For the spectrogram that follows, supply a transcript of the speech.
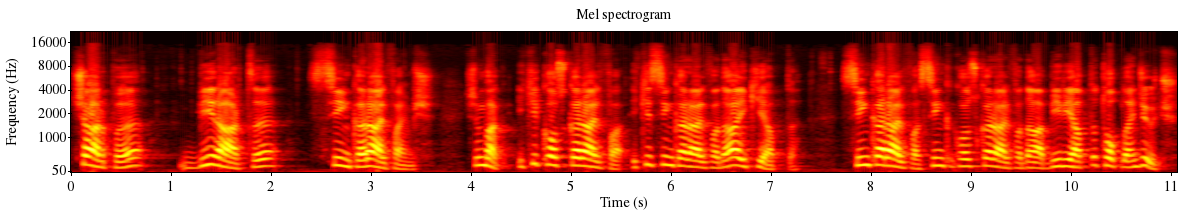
çarpı 1 artı sin kare alfaymış. Şimdi bak 2 cos kare alfa 2 sin kare alfa daha 2 yaptı. Sin kare alfa sin cos kare alfa daha 1 yaptı toplayınca 3.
